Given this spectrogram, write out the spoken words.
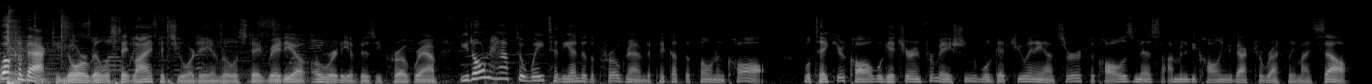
Welcome back to Your Real Estate Life. It's your day in real estate radio, already a busy program. You don't have to wait to the end of the program to pick up the phone and call. We'll take your call, we'll get your information, we'll get you an answer. If the call is missed, I'm going to be calling you back directly myself.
